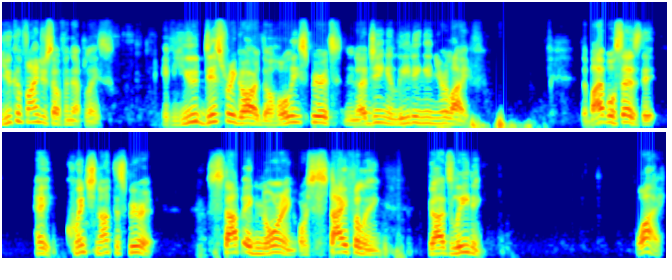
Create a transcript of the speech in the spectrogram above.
you can find yourself in that place. If you disregard the Holy Spirit's nudging and leading in your life, the Bible says that Hey, quench not the spirit. Stop ignoring or stifling God's leading. Why?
